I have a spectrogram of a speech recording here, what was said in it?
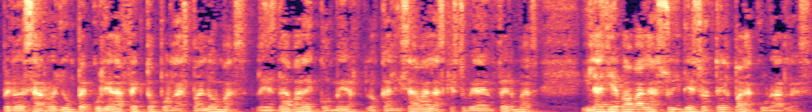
pero desarrolló un peculiar afecto por las palomas, les daba de comer, localizaba a las que estuvieran enfermas y las llevaba a la suite de su hotel para curarlas.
